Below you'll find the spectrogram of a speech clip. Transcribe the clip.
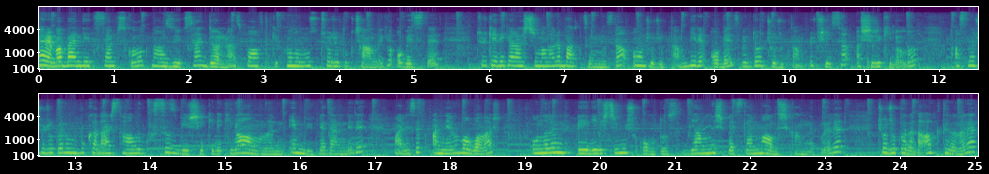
Merhaba, ben diyetisyen psikolog Nazlı Yüksel Dönmez. Bu haftaki konumuz çocukluk çağındaki obezite. Türkiye'deki araştırmalara baktığımızda 10 çocuktan biri obez ve 4 çocuktan 3'ü ise aşırı kilolu. Aslında çocukların bu kadar sağlıksız bir şekilde kilo almalarının en büyük nedenleri maalesef anne ve babalar. Onların e, geliştirmiş olduğu yanlış beslenme alışkanlıkları çocuklara da aktarılarak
